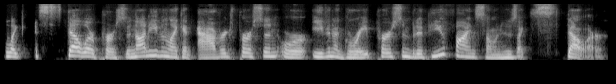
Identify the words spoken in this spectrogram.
like a stellar person, not even like an average person or even a great person, but if you find someone who's like stellar,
